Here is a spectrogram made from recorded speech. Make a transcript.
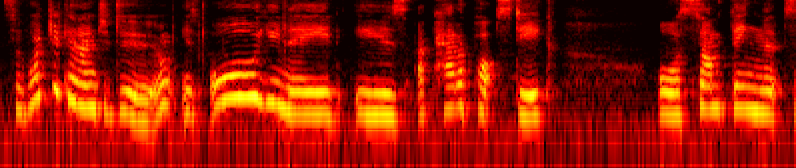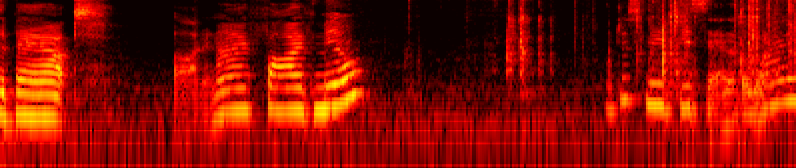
So what you're going to do is all you need is a paddle pop stick or something that's about I don't know, 5 mil. I'll just move this out of the way.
